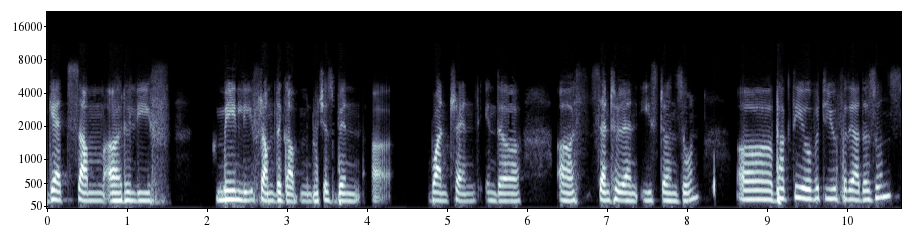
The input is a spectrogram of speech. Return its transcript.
get some uh, relief mainly from the government, which has been uh, one trend in the uh, central and eastern zone. Uh, Bhakti, over to you for the other zones.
